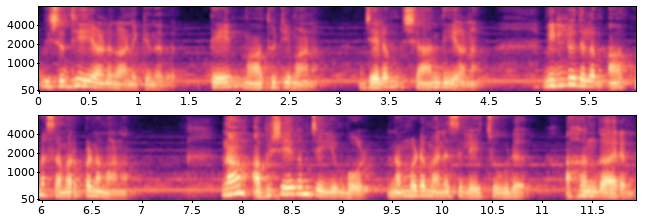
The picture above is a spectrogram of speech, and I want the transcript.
വിശുദ്ധിയെയാണ് കാണിക്കുന്നത്. തേൻ മാധുര്യമാണ്. ജലം ശാന്തിയാണ്. വില്ലുതളം ആത്മസമർപ്പണമാണ്. നാം അഭിഷേകം ചെയ്യുമ്പോൾ നമ്മുടെ മനസ്സിലെ ചൂട് അഹങ്കാരം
